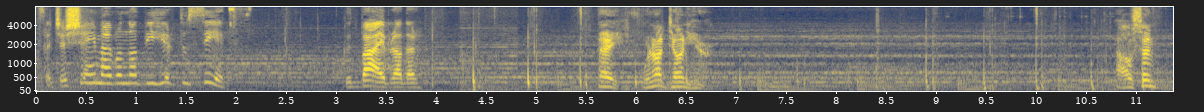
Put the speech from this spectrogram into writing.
Such a shame I will not be here to see it. Goodbye, brother. Hey, we're not done here. Allison?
